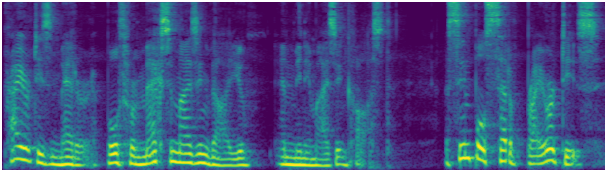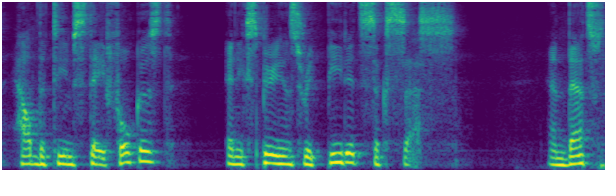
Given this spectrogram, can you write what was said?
Priorities matter both for maximizing value and minimizing cost. A simple set of priorities help the team stay focused and experience repeated success. And that's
